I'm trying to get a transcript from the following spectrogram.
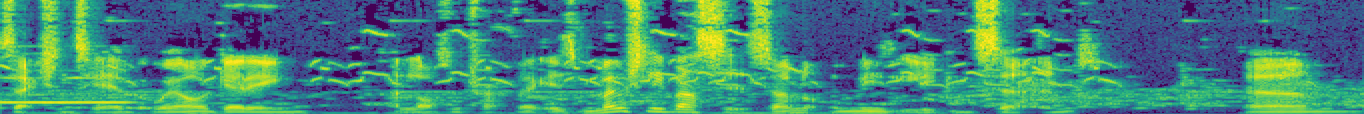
sections here, but we are getting a lot of traffic. It's mostly buses, so I'm not immediately concerned. Um,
